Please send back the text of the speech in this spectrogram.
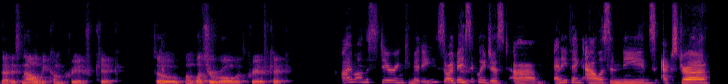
that has now become Creative Kick. So, um, what's your role with Creative Kick? I'm on the steering committee, so I basically just um, anything Allison needs extra.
